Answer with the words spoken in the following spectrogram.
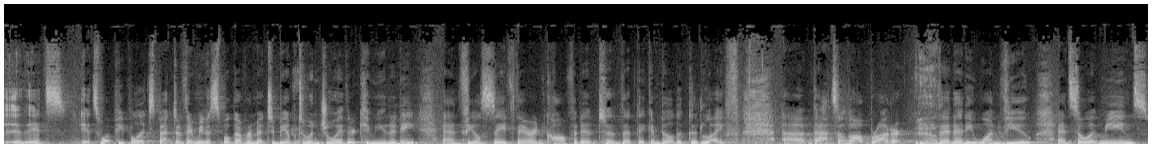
It's it's what people expect of their municipal government to be able to enjoy their community and feel safe there and confident to, that they can build a good life. Uh, that's a lot broader Yeah. than any one view, and so it means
